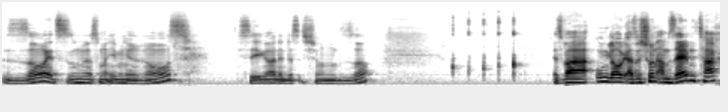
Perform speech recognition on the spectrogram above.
so, jetzt zoomen wir das mal eben hier raus. Ich sehe gerade, das ist schon so. Es war unglaublich, also schon am selben Tag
